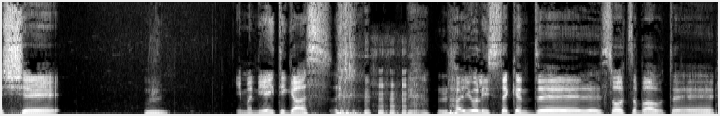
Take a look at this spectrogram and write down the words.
ש... אם אני הייתי גס, לא היו לי second uh, thoughts about uh,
